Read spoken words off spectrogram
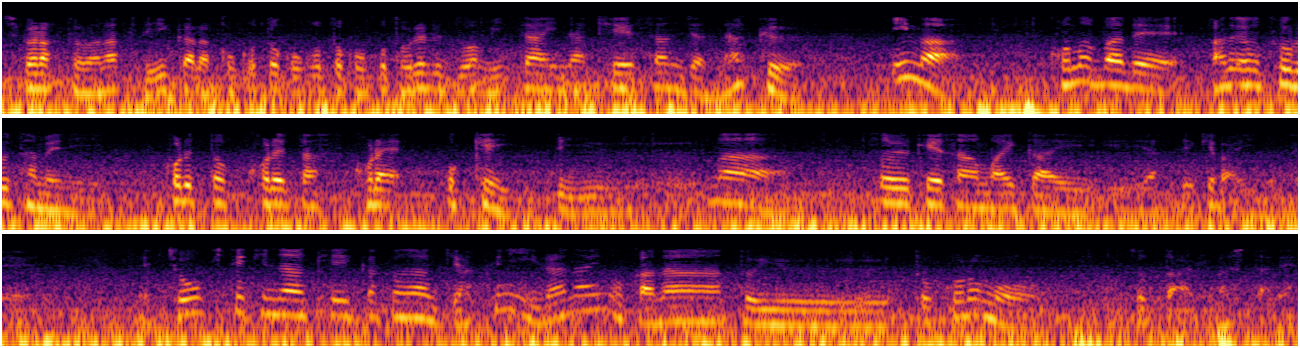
しばらく取らなくていいからこことこことここ取れるぞみたいな計算じゃなく今この場であれを取るためにこれとこれ足すこれ OK っていうまあそういう計算を毎回やっていけばいいので長期的な計画が逆にいらないのかなというところもちょっとありましたね。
